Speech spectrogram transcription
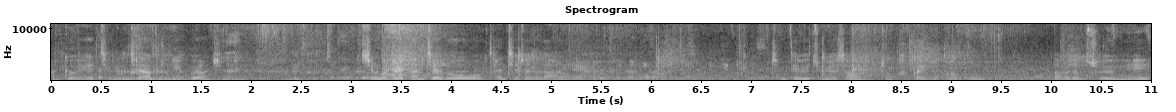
학교에 지금 재학 중이고요. 지금 친구들 단체로 단체전을 나왔네요. 지금 대회 중에서 좀 가까이 못 가고 떨어져서 조용히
